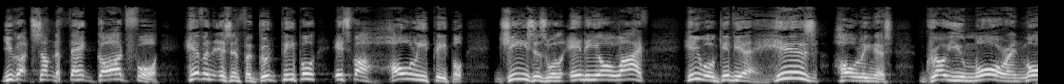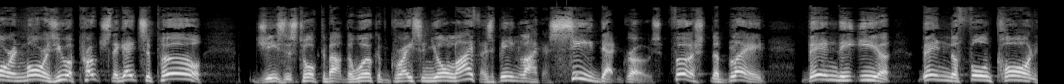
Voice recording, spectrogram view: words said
You got something to thank God for. Heaven isn't for good people. It's for holy people. Jesus will enter your life. He will give you His holiness, grow you more and more and more as you approach the gates of pearl. Jesus talked about the work of grace in your life as being like a seed that grows. First the blade, then the ear, then the full corn.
